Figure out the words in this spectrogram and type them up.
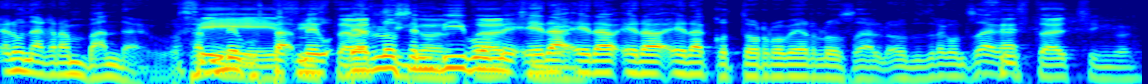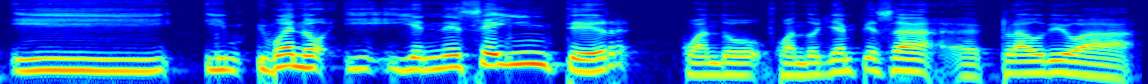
Era una gran banda. O sea, a mí Sí, me gusta sí, me- estaba verlos en vivo, me- era, era, era, era cotorro verlos a los Dragon sí, Saga. está chingón. Y, y- y bueno, y, y en ese inter, cuando, cuando ya empieza eh, Claudio a,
